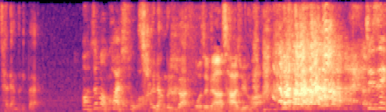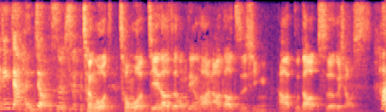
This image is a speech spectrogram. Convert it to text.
才两个礼拜。哦，这么快速哦！才两个礼拜。我这边要插一句话。其实已经讲很久了，是不是？从我从我接到这通电话，然后到执行，然后不到十二个小时。啊！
